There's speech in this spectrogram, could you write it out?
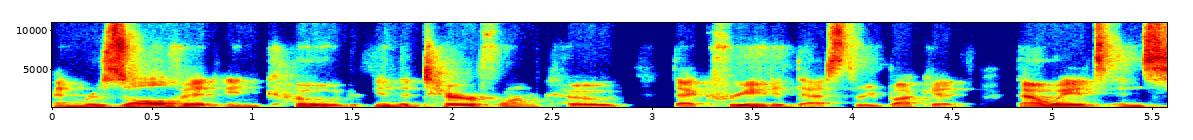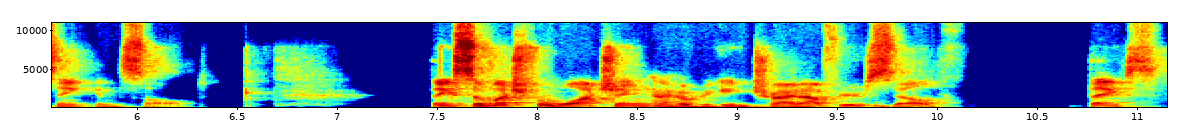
and resolve it in code, in the Terraform code that created the S3 bucket. That way it's in sync and solved. Thanks so much for watching. I hope you can try it out for yourself. Thanks.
